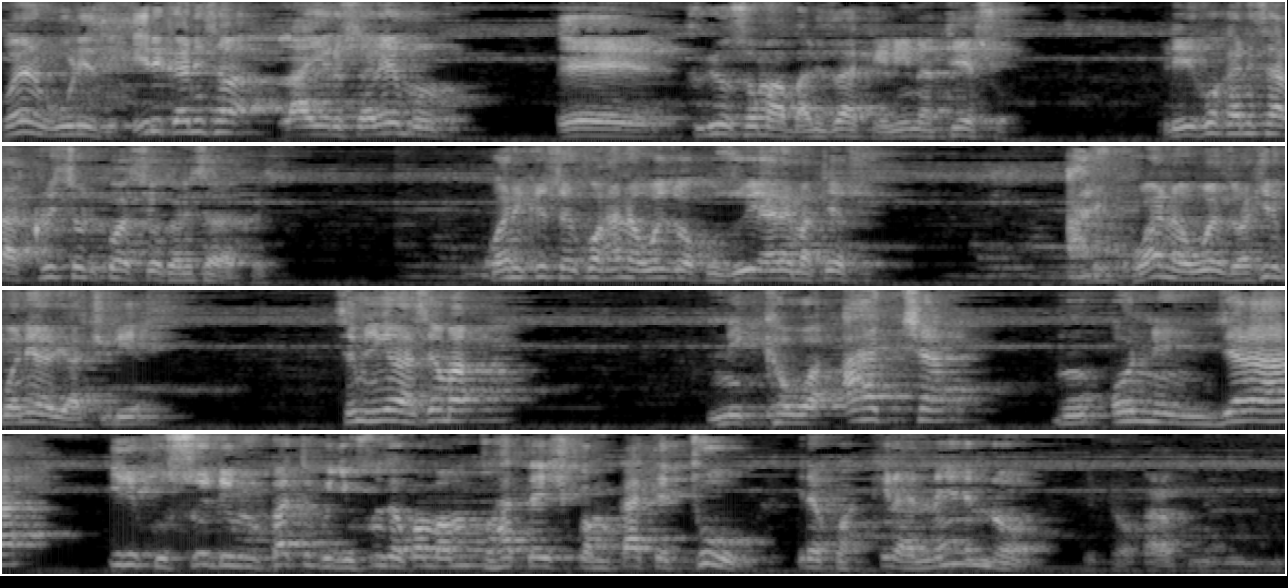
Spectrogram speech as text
wewe uulize ili kanisa la Yerusalemu eh tuliosoma habari zake linateswa. lilikuwa kanisa la Kristo lilikuwa sio kanisa la Kristo. Kwani Kristo alikuwa hana uwezo wa kuzuia yale mateso? Alikuwa na uwezo lakini kwa nini aliachilia? Sehemu nyingine anasema nikawaacha muone njaa ili kusudi mpate kujifunza kwamba mtu hataishi kwa mkate tu ila kwa kila neno litokalo kinywani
